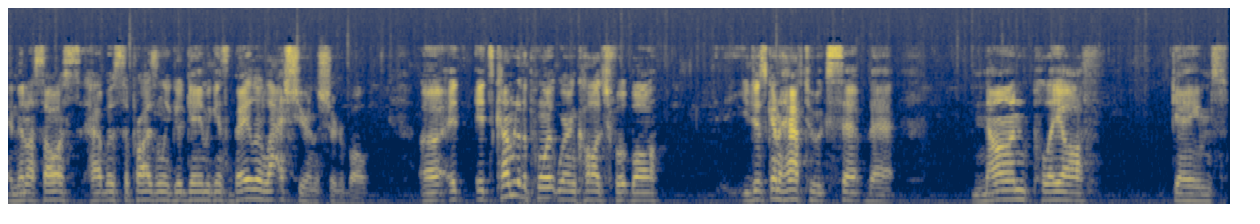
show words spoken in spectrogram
and then I saw us have a surprisingly good game against Baylor last year in the Sugar Bowl. Uh, it, it's come to the point where in college football, you're just going to have to accept that non-playoff games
